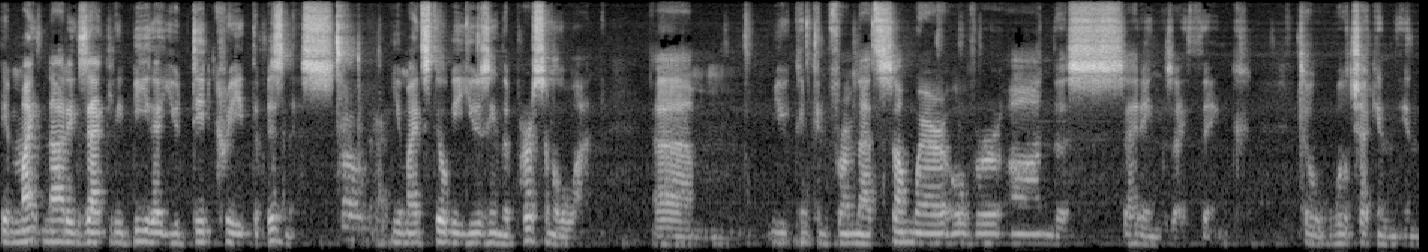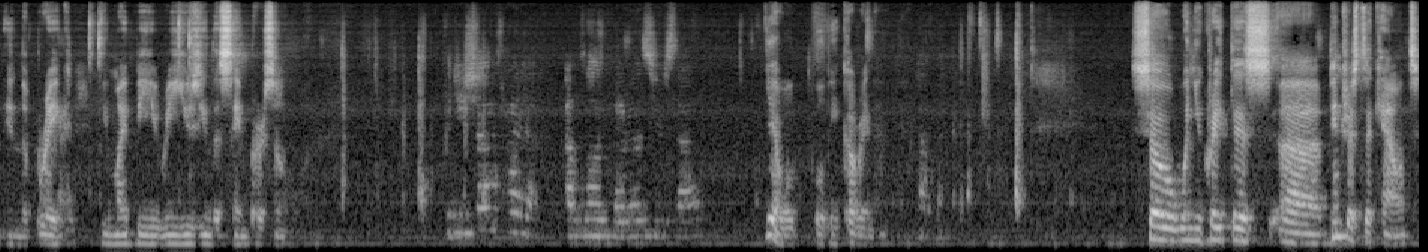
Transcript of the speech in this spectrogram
It might not exactly be that you did create the business. Oh, okay. You might still be using the personal one. Um, you can confirm that somewhere over on the settings, I think. So we'll check in, in, in the break. Okay. You might be reusing the same personal one. Could you show us how to upload photos yourself? Yeah, we'll, we'll be covering that. So when you create this uh, Pinterest account,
